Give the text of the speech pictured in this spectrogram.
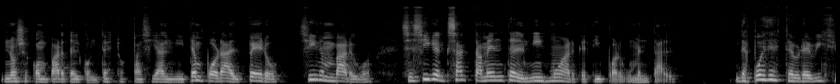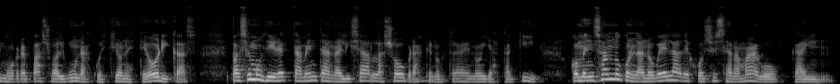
no se comparte el contexto espacial ni temporal, pero, sin embargo, se sigue exactamente el mismo arquetipo argumental. Después de este brevísimo repaso a algunas cuestiones teóricas, pasemos directamente a analizar las obras que nos traen hoy hasta aquí, comenzando con la novela de José Saramago, Caín.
